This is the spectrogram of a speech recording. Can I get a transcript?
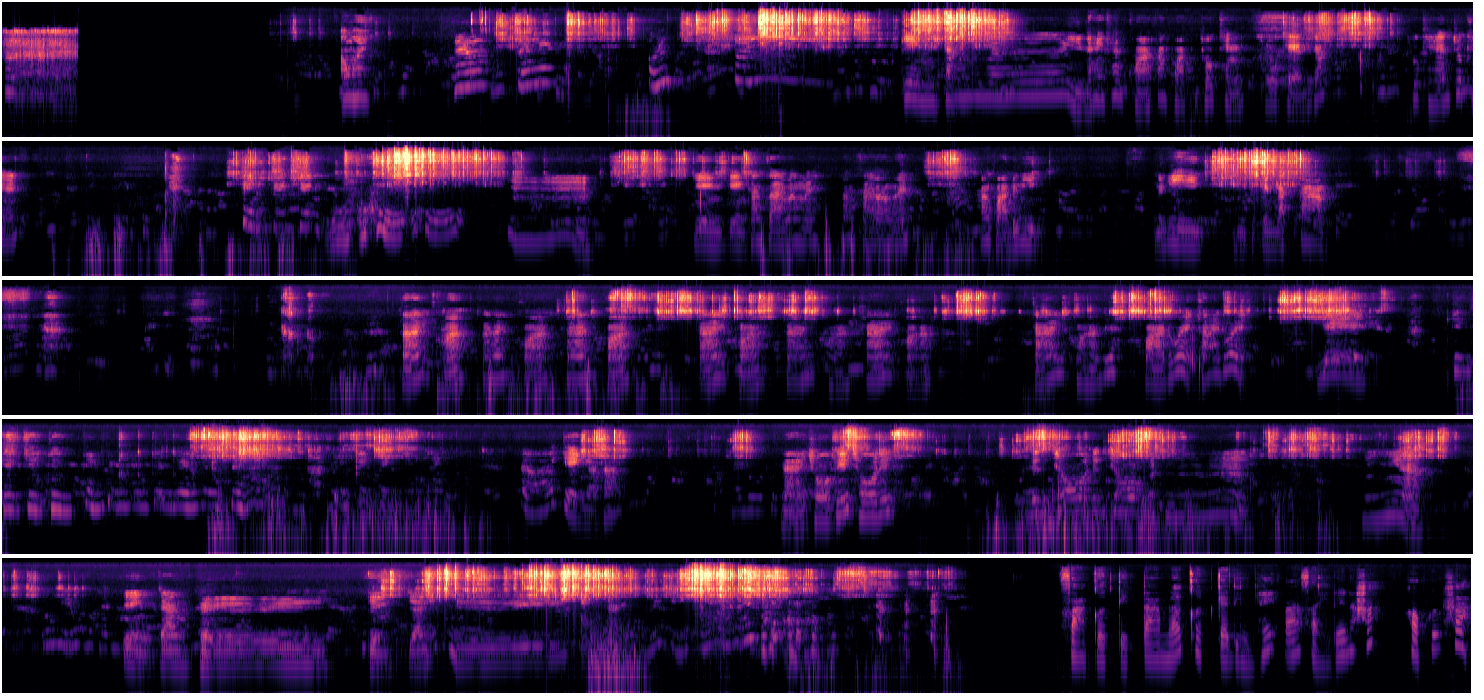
เอาไงเก่งจังเลยไหนข้างขวาข้างขวาโชว์แขนโชว์แขนดิครับโชว์แขนโชว์แขนเก่งเก่งเก่งโอ้โหโอ้โหอืมเก่งเก่งข้างซ้ายบ้างไหมข้างซ้ายบ้างไหมข้างขวาดึงอีกดึงอีกจะเป็นนักกล้าม ซ้ายขวาซ้ายขวาซ้ายขวาซ้ายขวาซ้ายขวาซ้ายขวาซ้ายขวาด้วยขวาด้วยซ้ายด้วย เย้เก่งเก่งเก่งเก่งเก่งเก่งเก่งเก่งเก่งเก่งเก่งเก่งเก่งอะฮะไหนโชว์สิโชว์ดิดึงโชว์ดึงโชว์เนี่ยเก่งจังเฮ้ย เก่งจังเฮ้ยเก่งจังเฮ้ยฝากกดติดตามและกดกระดิ่งให้ฟ้าใสด้วยนะคะ ขอบคุณค่ะ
